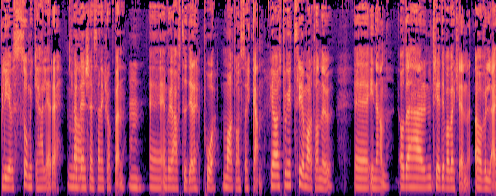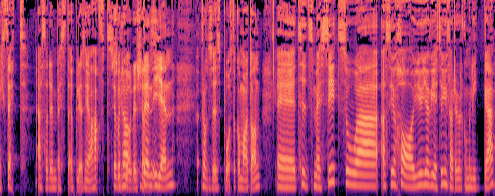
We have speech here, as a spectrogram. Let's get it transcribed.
blev så mycket härligare med ja. den känslan i kroppen mm. eh, än vad jag haft tidigare på maratonsträckan. Jag har sprungit tre maraton nu eh, innan och det här den tredje var verkligen överlägset. Alltså den bästa upplevelsen jag har haft. Så jag vill så ha den igen, förhoppningsvis på Stockholm Marathon. Eh, tidsmässigt så, uh, alltså jag har ju, jag vet ju ungefär hur jag kommer ligga.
